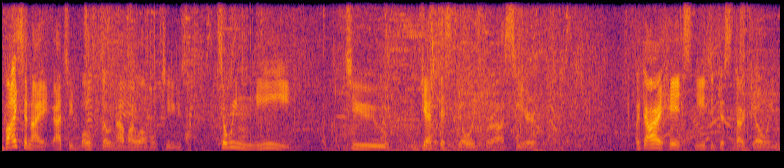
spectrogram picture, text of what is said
Vyce and I actually both don't have our level 2s, so we need to get this going for us here. Like, our hits need to just start going.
